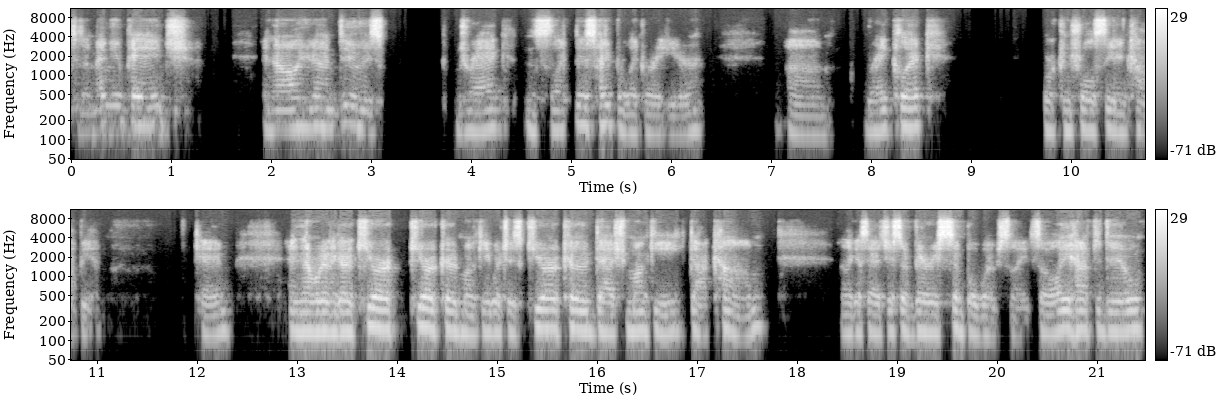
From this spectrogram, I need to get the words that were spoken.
to the menu page, and now all you're going to do is drag and select this hyperlink right here, um, right click, or control C and copy it. Okay. And then we're going to go to QR, QR Code Monkey, which is qrcode-monkey.com. Like I said, it's just a very simple website. So all you have to do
